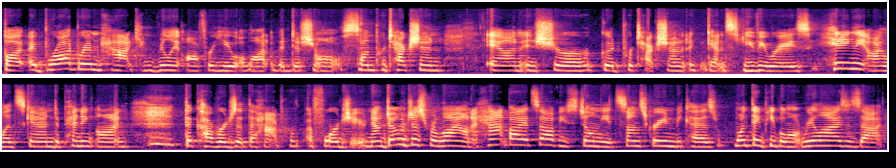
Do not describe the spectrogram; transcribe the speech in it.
But a broad brimmed hat can really offer you a lot of additional sun protection and ensure good protection against UV rays hitting the eyelid skin depending on the coverage that the hat affords you. Now don't just rely on a hat by itself, you still need sunscreen because one thing people don't realize is that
